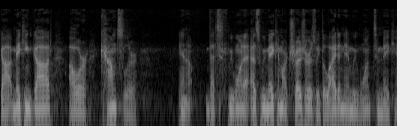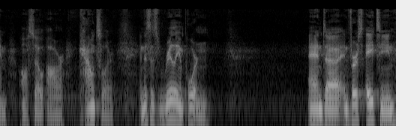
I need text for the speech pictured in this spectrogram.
God, making God our counselor. And that we want to, as we make him our treasure, as we delight in him, we want to make him also our counselor. And this is really important and uh, in verse 18,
